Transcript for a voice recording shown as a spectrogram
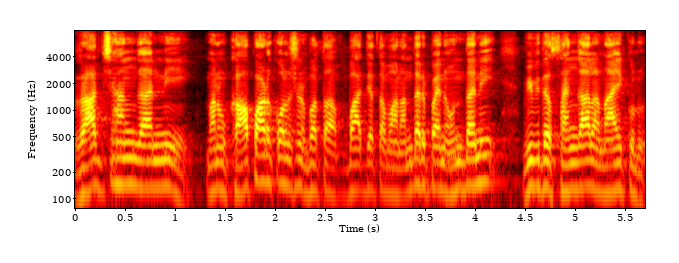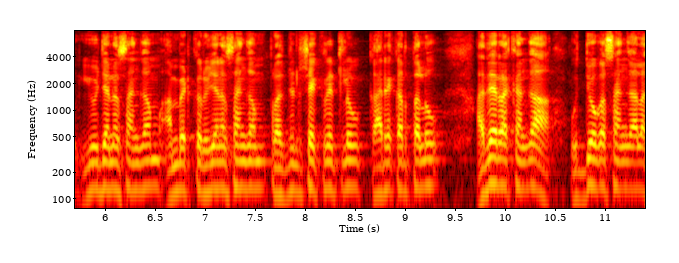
రాజ్యాంగాన్ని మనం కాపాడుకోవాల్సిన బాధ్యత మనందరిపైన ఉందని వివిధ సంఘాల నాయకులు యువజన సంఘం అంబేద్కర్ యువజన సంఘం ప్రెసిడెంట్ సెక్రటరీలు కార్యకర్తలు అదే రకంగా ఉద్యోగ సంఘాల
